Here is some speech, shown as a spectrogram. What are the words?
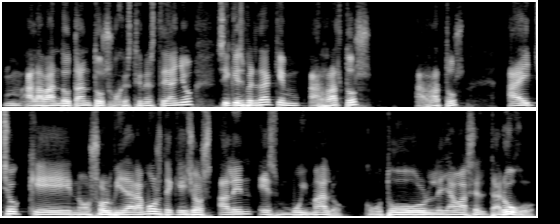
mm, alabando tanto su gestión este año. Sí que es verdad que a ratos a ratos, ha hecho que nos olvidáramos de que Josh Allen es muy malo, como tú le llamas el tarugo.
